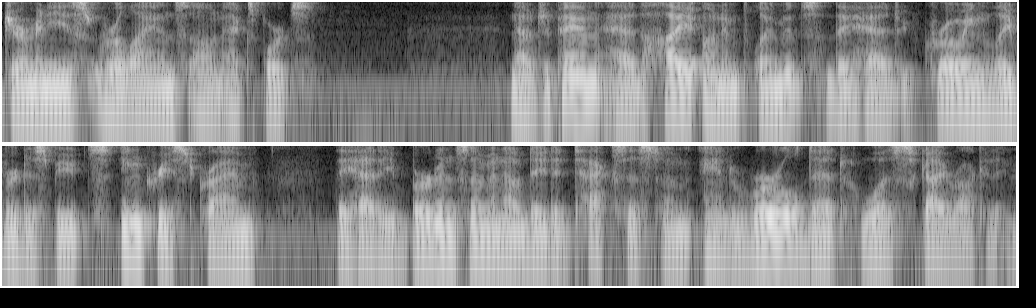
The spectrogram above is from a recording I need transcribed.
Germany's reliance on exports? Now, Japan had high unemployment, they had growing labor disputes, increased crime, they had a burdensome and outdated tax system, and rural debt was skyrocketing.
